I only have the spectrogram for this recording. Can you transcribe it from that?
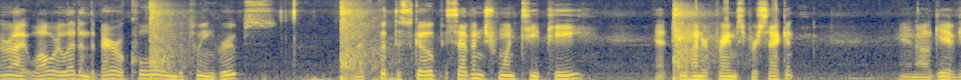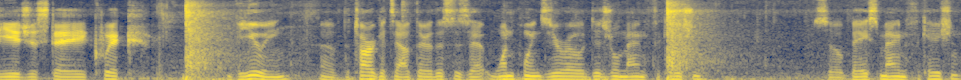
Alright, while we're letting the barrel cool in between groups, I've put the scope 720p at 200 frames per second and I'll give you just a quick viewing of the targets out there. This is at 1.0 digital magnification, so base magnification.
